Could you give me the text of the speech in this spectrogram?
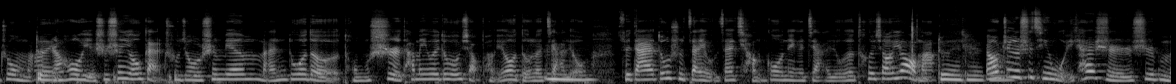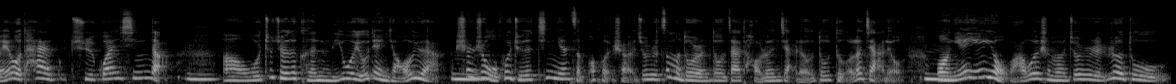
重嘛？对。然后也是深有感触，就身边蛮多的同事，他们因为都有小朋友得了甲流，所以大家都是在有在抢购那个甲流的特效药嘛。对对。然后这个事情我一开始是没有太去关心的，嗯，啊，我就觉得可能离我有点遥远，甚至我会觉得今年怎么回事儿？就是这么多人都在讨论甲流，都得了甲流，往年也有啊，为什么就是热度？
